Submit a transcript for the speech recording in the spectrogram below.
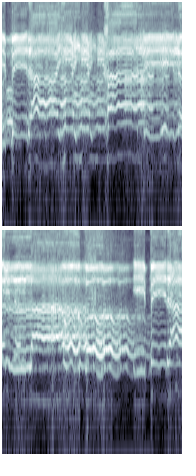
ইব্রাহিম খালিলুল্লাহ। ও গো ইব্রাহিম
